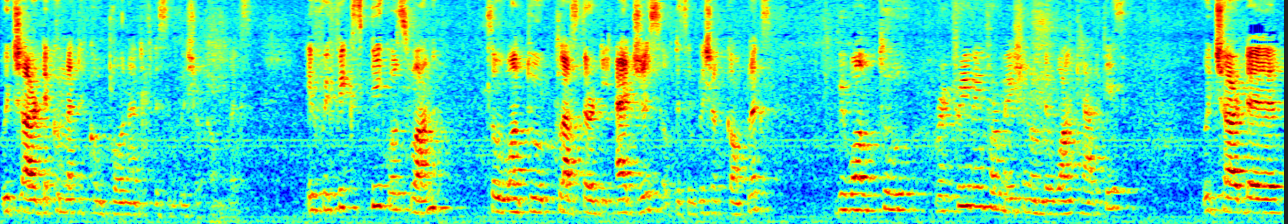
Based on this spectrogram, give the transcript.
which are the connected component of the simplicial complex. If we fix p equals one, so we want to cluster the edges of the simplicial complex, we want to retrieve information on the one cavities, which are the,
